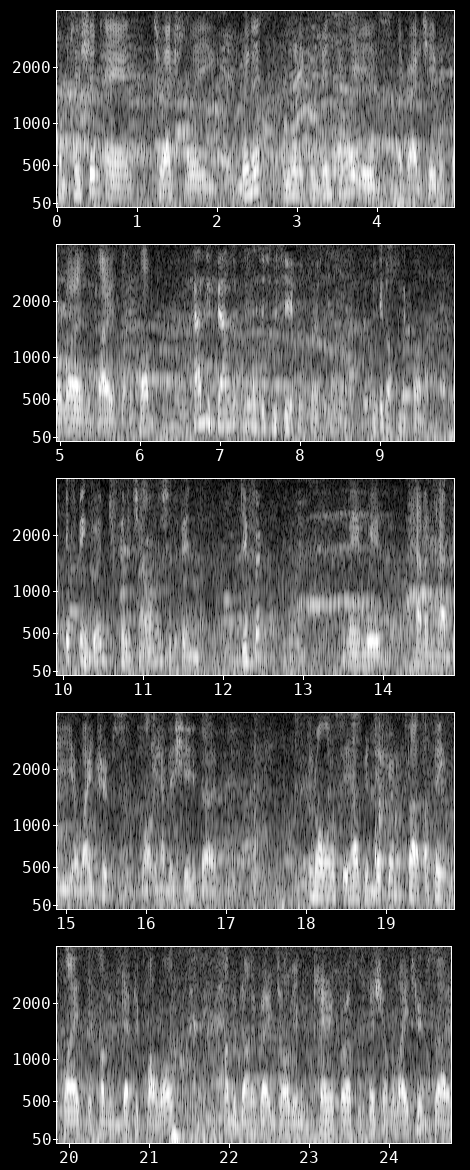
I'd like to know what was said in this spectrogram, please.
competition, and to actually win it and win it convincingly is a great achievement for not only the players but the club. How have you found it, the competition this year for the first time? For yourself and the club. It's been good. It's been a challenge. It's been different. I mean, we haven't had the away trips like we have this year, so in all honesty, it has been different. But I think the players in the club have adapted quite well. The club have done a great job in caring for us, especially on the away trip. So,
